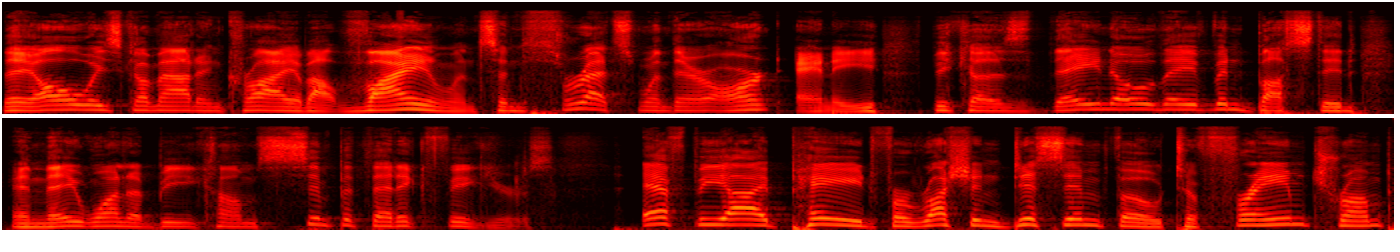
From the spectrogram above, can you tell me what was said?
they always come out and cry about violence and threats when there aren't any because they know they've been busted and they want to become sympathetic figures. FBI paid for Russian disinfo to frame Trump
